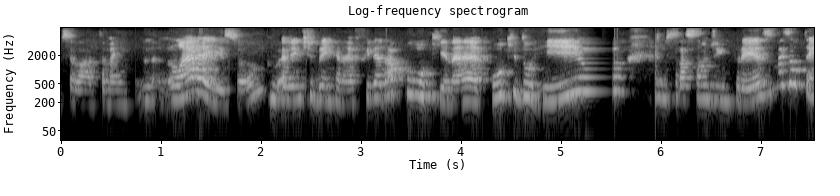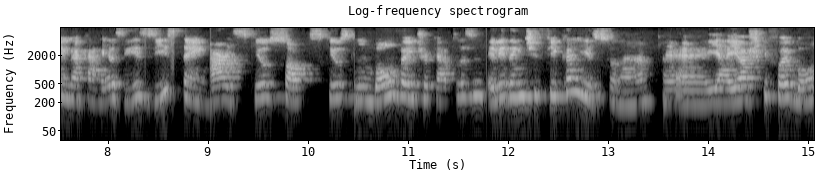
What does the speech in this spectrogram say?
sei lá, também. Não era isso. Eu, a gente brinca, né? Filha da PUC, né? PUC do Rio, administração de empresas, mas eu tenho minha carreira, assim, existem hard skills, soft skills, um bom venture capitalist, ele identifica isso, né? É, e aí eu acho que foi bom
